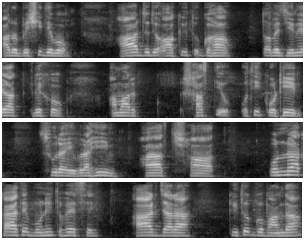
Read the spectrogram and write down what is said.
আরও বেশি দেব। আর যদি অকৃতজ্ঞ হও, তবে জেনে রাখ, রেখো, আমার শাস্তি অতি কঠিন। সুরা ইব্রাহিম, আয়াত সাত। অন্য এক আয়াতে বর্ণিত হয়েছে, আর যারা কৃতজ্ঞ বান্দা,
